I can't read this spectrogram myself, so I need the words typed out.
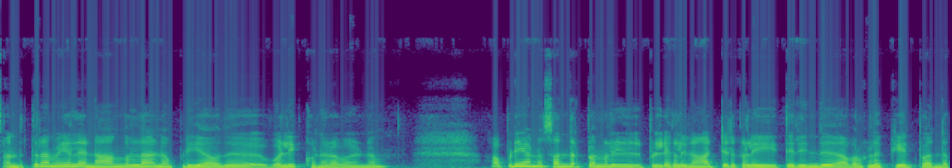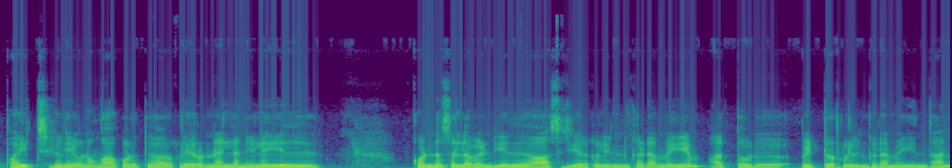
அந்த திறமையில் நாங்கள்லாம் எப்படியாவது வெளிக்கொணர வேண்டும். அப்படியான சந்தர்ப்பங்களில் பிள்ளைகளின் ஆற்றல்களை தெரிந்து அவர்களுக்கு ஏற்ப அந்த பயிற்சிகளை ஒழுங்காக கொடுத்து அவர்களை ஒரு நல்ல நிலையில் கொண்டு செல்ல வேண்டியது ஆசிரியர்களின் கடமையும் அத்தோடு பெற்றோர்களின் கடமையும் தான்.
